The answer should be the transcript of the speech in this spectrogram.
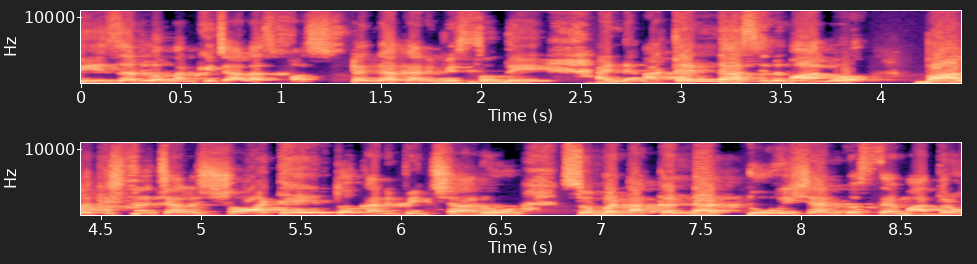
టీజర్లో మనకి చాలా స్పష్టంగా కనిపిస్తుంది. అండ్ అఖండ సినిమాలో బాలకృష్ణ చాలా షార్ట్ హెయిర్తో కనిపించారు. సో బట్ అఖండ టూ విషయానికి వస్తే మాత్రం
